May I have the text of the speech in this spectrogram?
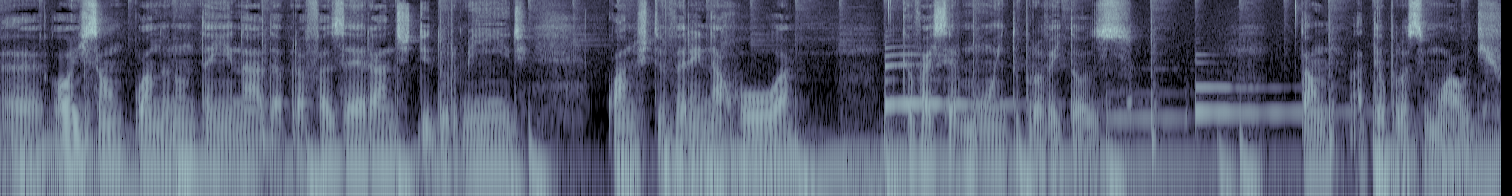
Uh, ouçam quando não têm nada para fazer antes de dormir, quando estiverem na rua, que vai ser muito proveitoso. Então, até o próximo áudio.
